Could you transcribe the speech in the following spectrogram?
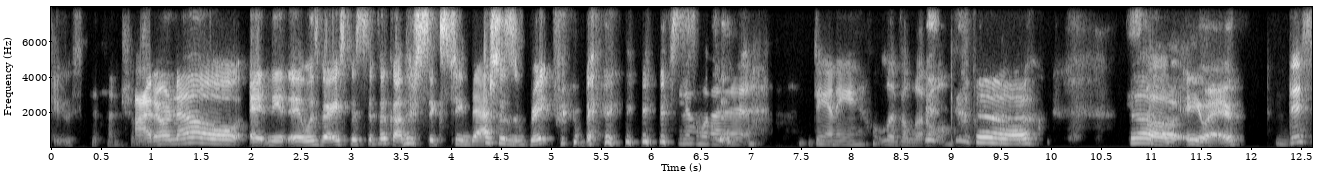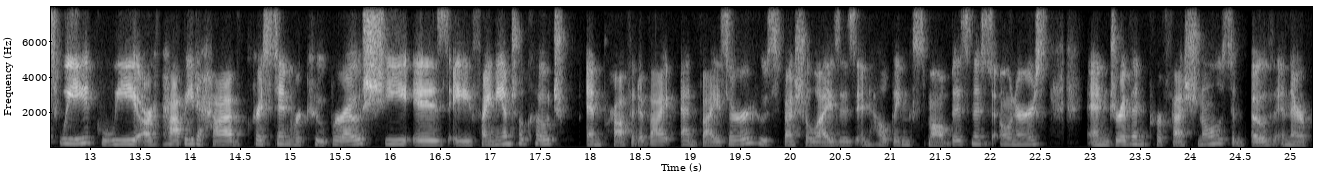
juice potentially. I don't know. It it was very specific on their 16 dashes of grapefruit bitters you know what? Danny live a little. Oh, anyway. This week, we are happy to have Kristen Recupero. She is a financial coach and profit advisor who specializes in helping small business owners and driven professionals both in their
